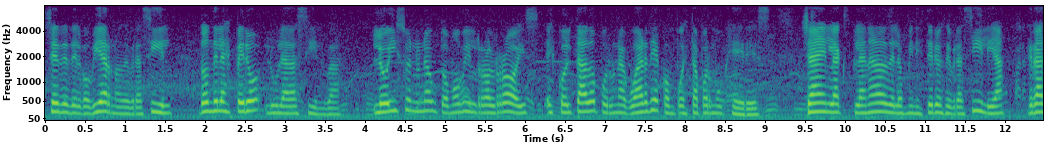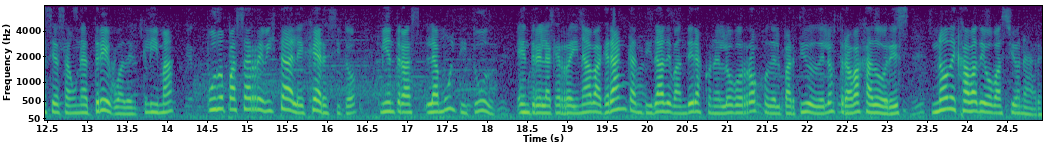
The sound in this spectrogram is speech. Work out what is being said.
sede del gobierno de Brasil, donde la esperó Lula da Silva. Lo hizo en un automóvil Rolls Royce, escoltado por una guardia compuesta por mujeres. Ya en la explanada de los ministerios de Brasilia, gracias a una tregua del clima, pudo pasar revista al ejército, mientras la multitud entre la que reinaba gran cantidad de banderas con el logo rojo del Partido de los Trabajadores, no dejaba de ovacionar.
